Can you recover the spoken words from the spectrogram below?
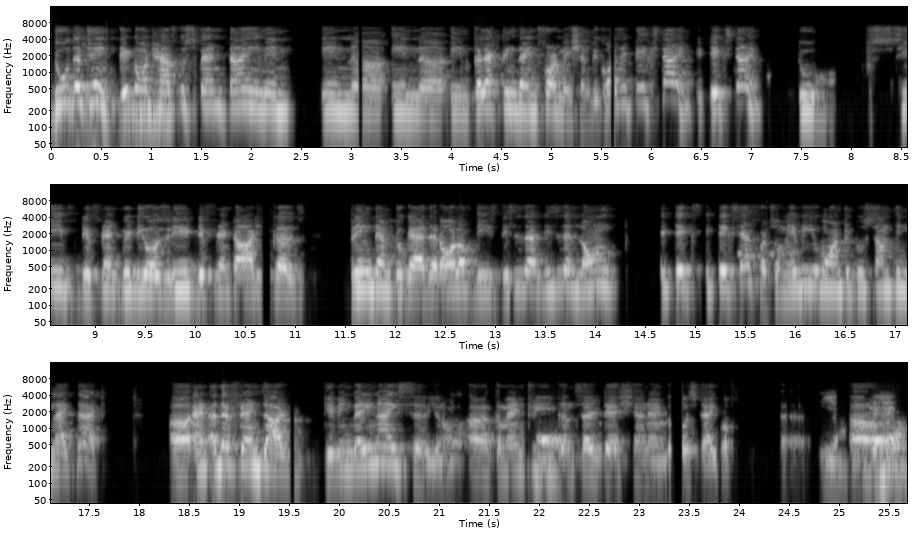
do the hmm. thing. They don't have to spend time in in uh, in uh, in collecting the information because it takes time it takes time to see different videos read different articles bring them together all of these. This is a this is a long it takes it takes effort. So maybe you want to do something like that. Uh, and other friends are giving very nice uh, you know uh, commentary consultation and those type of uh, yeah. uh,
